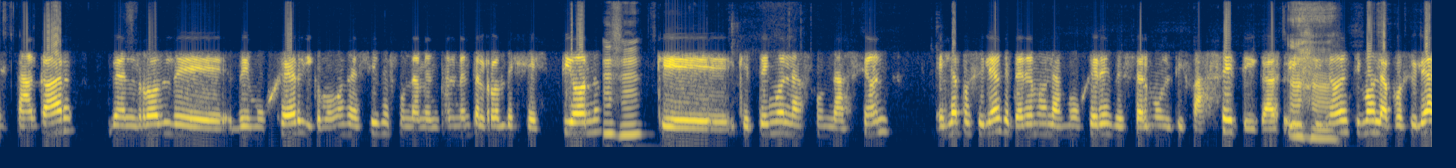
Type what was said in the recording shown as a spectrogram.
destacar del rol de, de mujer y como vos decís, de fundamentalmente el rol de gestión que, que tengo en la fundación es la posibilidad que tenemos las mujeres de ser multifacéticas. Y si no decimos la posibilidad,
